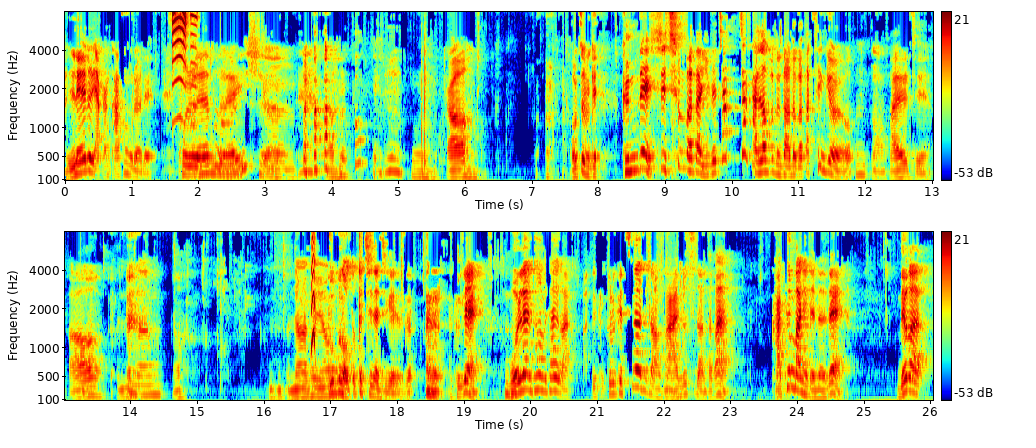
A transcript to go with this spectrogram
레를 약간 가성으로 해야 돼. 콜라보레이션. 음. 아. 어쩜 이렇게 근데 시즌마다 입에 착착 달라붙는 단어가 딱 생겨요. 그러니까. 알지. 아. 안녕. 어. 안녕하세요. 두 분 어떻게 친해지게 됐어요? 그게 원래는 처음에 사이가 아- 이렇게 그렇게 친하지도 않고 안 좋지도 않다가 같은 반이 됐는데 내가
